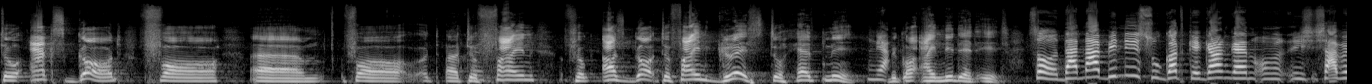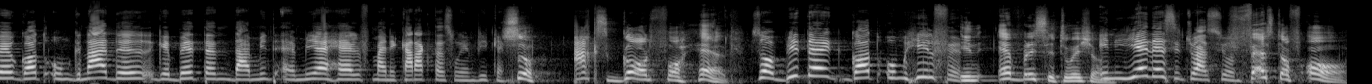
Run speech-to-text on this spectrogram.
to ask God for um, for uh, to find to ask God to find grace to help me Yeah. because I needed it. So, danach bin ich zu Gott gegangen und ich habe Gott um Gnade gebeten, damit er mir hilft, meine Charakter zu entwickeln. So ask God for help So, bitte Gott um Hilfe in every situation. in jeder Situation. First of all,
